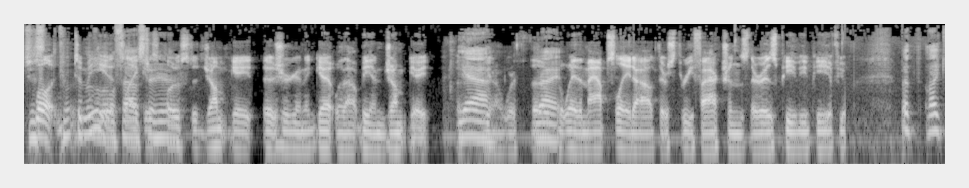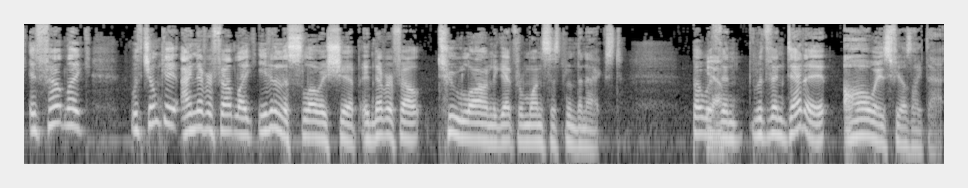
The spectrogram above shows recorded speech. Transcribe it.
Just Well, to me, it's like as here. close to jump gate as you're going to get without being jump gate. Uh, yeah. you know, with the, Right. the way the map's laid out, there's three factions. There is PvP if you But like it felt like with Jumpgate, I never felt like even in the slowest ship, it never felt too long to get from one system to the next. But with Yeah. Ven- with Vendetta, it always feels like that.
